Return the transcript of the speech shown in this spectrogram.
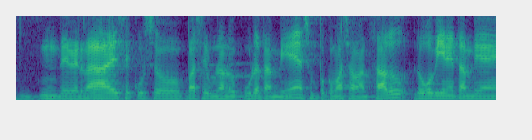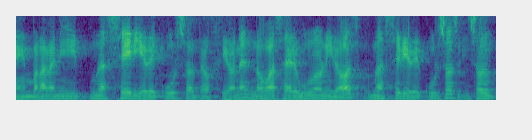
de verdad ese curso va a ser una locura también, es un poco más avanzado. Luego viene también, van a venir una serie de cursos de opciones, no va a ser uno ni dos, una serie de cursos. Y son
